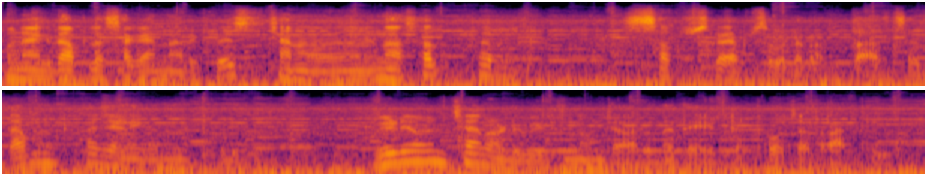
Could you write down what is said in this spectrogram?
पुन्हा एकदा आपल्या सगळ्यांना रिक्वेस्ट चॅनल नवीन असाल तर सबस्क्राईबचं बटन आता दाबून ठेवा जेणेकरून पुढे व्हिडिओच्या नोटिफिकेशन तुमच्यावर ते पोहोचत राहतील.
